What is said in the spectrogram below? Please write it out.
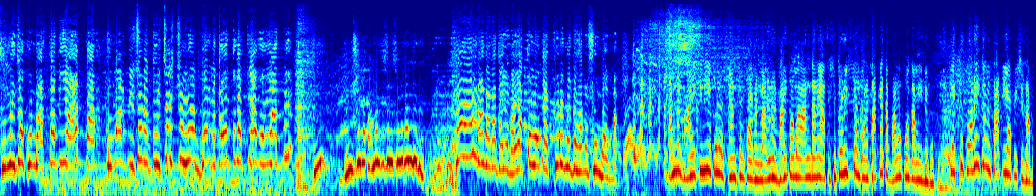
তুমি যখন রাস্তা দিয়ে আসবা, তোমার পিছনে দুই চারশো লোক ধরবে তখন তোমার কেমন লাগবে? সম্ভব না। আমার ভাইকে নিয়ে কোনো টেনশন করবেন না আমার ভাই তো আমার আন্ডারে অফিসে পরিশ্রম করে তাকে একটা ভালো পদ আমি দেবো একটু পরেই তো আমি পার্টি অফিসে যাব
